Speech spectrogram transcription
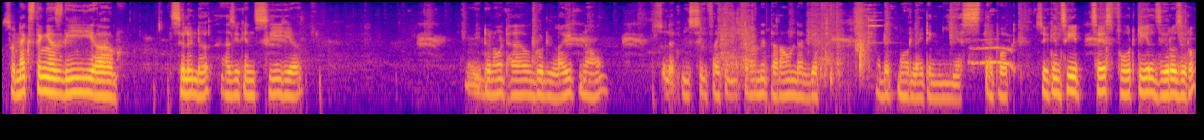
So next thing is the uh, cylinder as you can see here we do not have good light now. So let me see if I can turn it around and get a bit more lighting. Yes that worked. So you can see it says 4TL00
